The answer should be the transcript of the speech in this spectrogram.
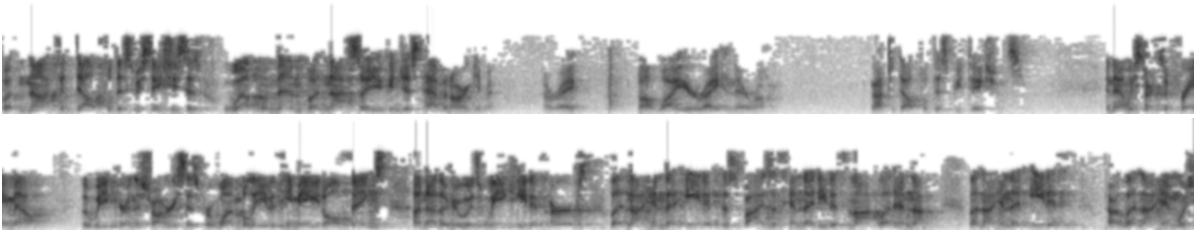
but not to doubtful disputation. He says, welcome them, but not so you can just have an argument, all right, about why you're right and they're wrong. Not to doubtful disputations. And now he starts to frame out the weaker and the stronger. He says, For one believeth he may eat all things, another who is weak eateth herbs. Let not him that eateth despiseth him that eateth not. Let him not let not him that eateth, uh, let not him which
